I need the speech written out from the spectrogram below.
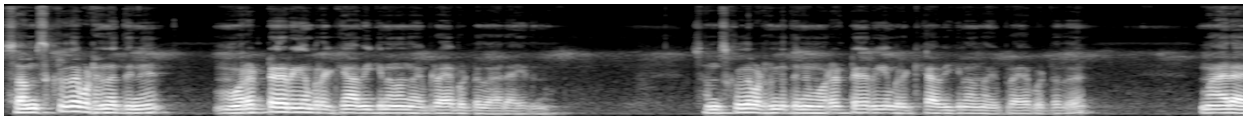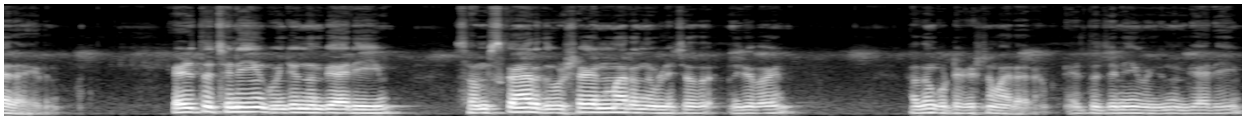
സംസ്കൃത പഠനത്തിന് മൊറട്ടേറിയം പ്രഖ്യാപിക്കണമെന്ന് അഭിപ്രായപ്പെട്ടത് ആരായിരുന്നു? സംസ്കൃത പഠനത്തിന് മൊറട്ടേറിയം പ്രഖ്യാപിക്കണമെന്ന് അഭിപ്രായപ്പെട്ടത് മാരാരായിരുന്നു. എഴുത്തച്ഛനെയും കുഞ്ചൻ നമ്പ്യാരെയും സംസ്കാര ദൂഷകന്മാരെന്ന് വിളിച്ചത് നിരൂപകൻ അതും കുട്ടിക്കൃഷ്ണമാരാരാണ് എഴുത്തച്ഛനെയും കുഞ്ചൻ നമ്പ്യാരെയും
